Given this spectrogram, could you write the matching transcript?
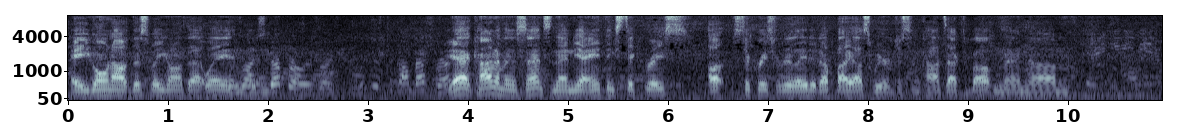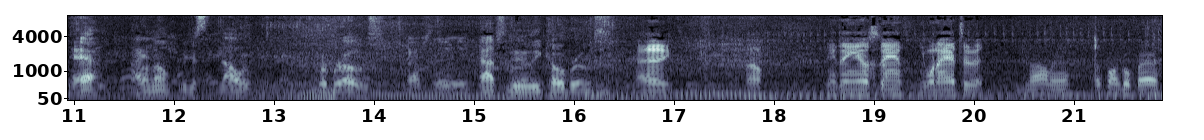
hey, you going out this way, you going out that way, and, Like and- stepbrothers. Like, we just become best friends. yeah, kind of in a sense. And then yeah, anything stick race, uh, stick race related up by us, we were just in contact about. And then um, yeah, I don't know. We just now we're, we're bros, Absolutely. absolutely co-bros. Hey. Well, anything else, Dan? You want to add to it? No, man. I just want to go fast.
